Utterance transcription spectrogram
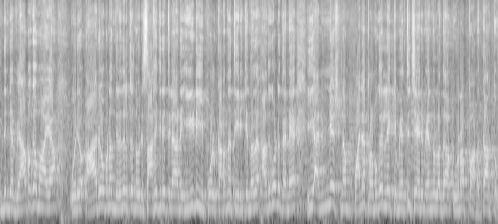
ഇതിന്റെ വ്യാപകമായ ഒരു ആരോപണം നിലനിൽക്കുന്ന ഒരു സാഹചര്യത്തിലാണ് ഇ ഡി ഇപ്പോൾ കടന്നെത്തിയിരിക്കുന്നത്. അതുകൊണ്ട് തന്നെ ഈ അന്വേഷണം പല പ്രമുഖരിലേക്കും എത്തിച്ചേരും എന്നുള്ളത് ഉറപ്പാണ്. കാർത്തു.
